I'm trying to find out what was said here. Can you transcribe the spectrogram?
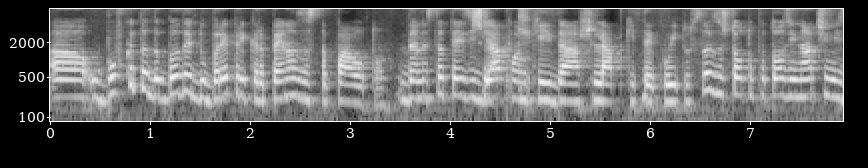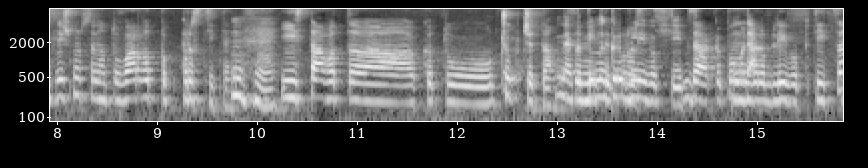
а, обувката да бъде добре прикрепена за стъпалото. Да не са тези Шляпки. да, шляпките, които са, защото по този начин излишно се натоварват пък пръстите mm-hmm. и стават а, като чукчета. Не, като нагръблива птица. Да, като да. нагръблива птица.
